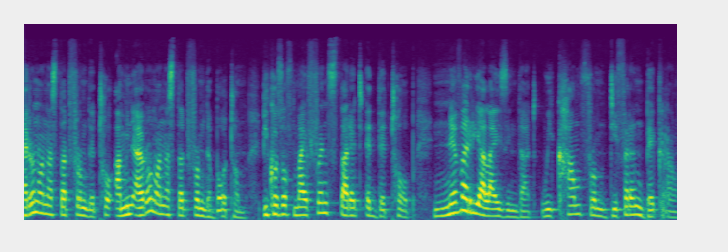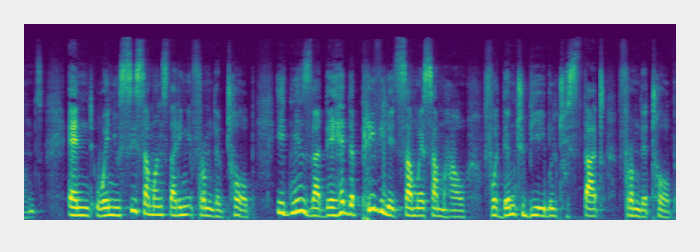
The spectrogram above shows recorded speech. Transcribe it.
I don't want to start from the top. I mean, I don't want to start from the bottom because of my friends started at the top, never realizing that we come from different backgrounds. And when you see someone starting from the top, it means that they had the privilege somewhere, somehow, for them to be able to start from the top.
